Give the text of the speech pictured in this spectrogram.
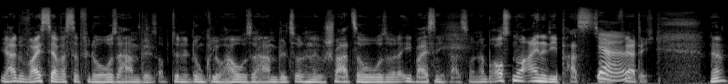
Ja, du weißt ja, was du für eine Hose haben willst. Ob du eine dunkle Hose haben willst oder eine schwarze Hose oder ich weiß nicht was. Und dann brauchst du nur eine, die passt. So, Ja. fertig. Ne?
